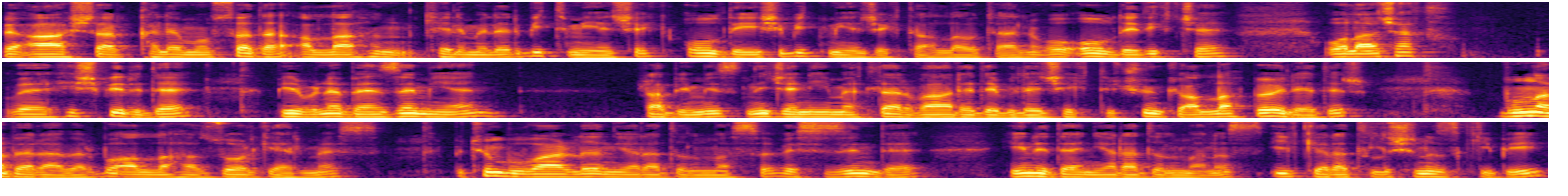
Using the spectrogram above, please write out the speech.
ve ağaçlar kalem olsa da Allah'ın kelimeleri bitmeyecek. Ol deyişi bitmeyecekti Allahu Teala. O ol dedikçe olacak ve hiçbiri de birbirine benzemeyen Rabbimiz nice nimetler var edebilecekti. Çünkü Allah böyledir. Bununla beraber bu Allah'a zor gelmez bütün bu varlığın yaratılması ve sizin de yeniden yaratılmanız, ilk yaratılışınız gibi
